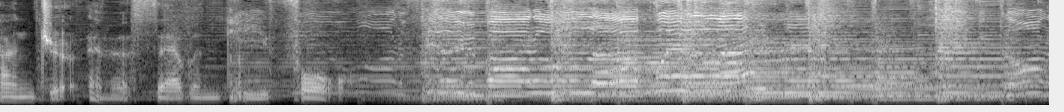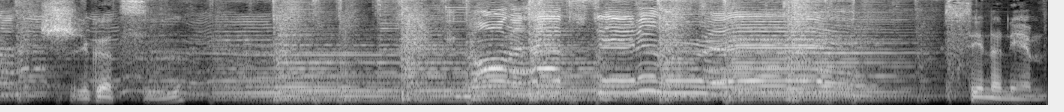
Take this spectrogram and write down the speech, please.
hundred and seventy-four. 十个词。Synonym,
